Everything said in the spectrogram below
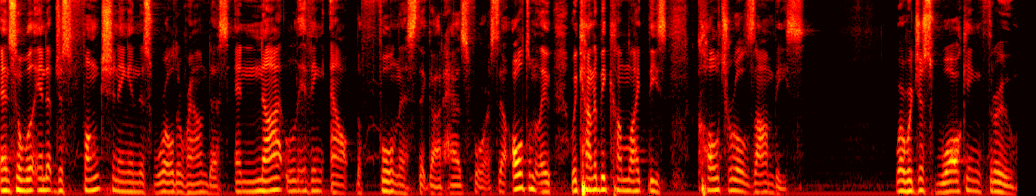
And so we'll end up just functioning in this world around us and not living out the fullness that God has for us. Now, ultimately, we kind of become like these cultural zombies where we're just walking through,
